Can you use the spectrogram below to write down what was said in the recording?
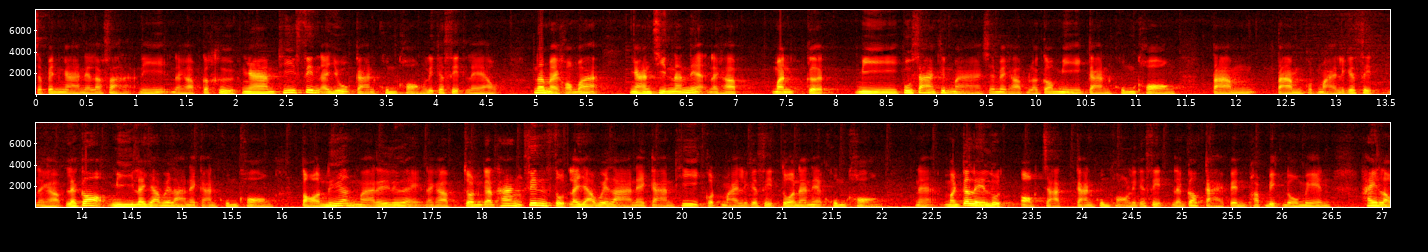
จะเป็นงานในลักษณะนี้นะครับ ก็คืองานที่สิ้นอายุการคุ้มครองลิขสิทธิ์แล้ว นั่นหมายความว่างานชิ้นนั้นเนี่ยนะครับ มันเกิดมีผู้สร้างขึ้นมาใช่ไหมครับ แล้วก็มีการคุ้มครอง ตามตามกฎหมายลิขสิทธิ์นะครับแล้วก็มีระยะเวลาในการคุ้มครองต่อเนื่องมาเรื่อยๆนะครับจนกระทั่งสิ้นสุดระยะเวลาในการที่กฎหมายลิขสิทธิ์ตัวนั้นเนี่ยคุ้มครองนะมันก็เลยหลุดออกจากการคุ้มครองลิขสิทธิ์แล้วก็กลายเป็น Public Domain ให้เรา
